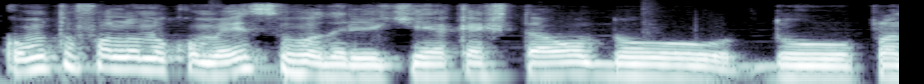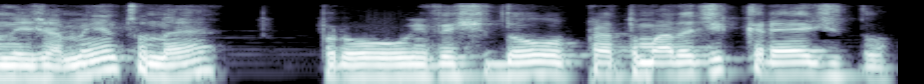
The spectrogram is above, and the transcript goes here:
Como tu falou no começo, Rodrigo, que a questão do, do planejamento, né, para o investidor, para tomada de crédito.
